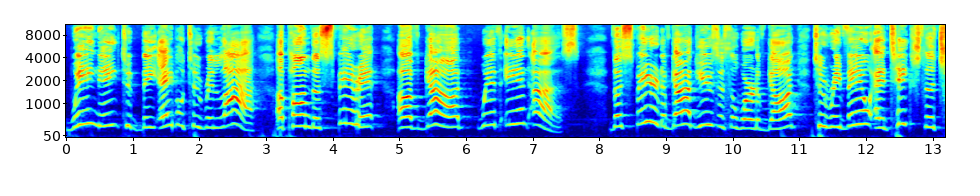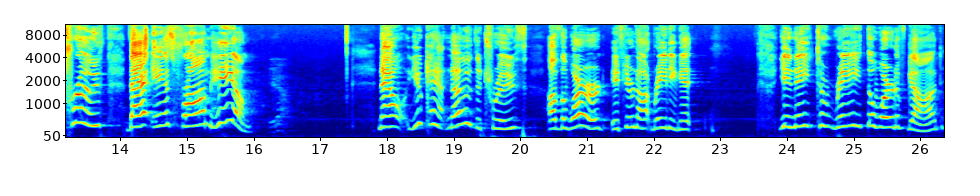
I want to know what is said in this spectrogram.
We need to be able to rely upon the Spirit of God within us. The Spirit of God uses the Word of God to reveal and teach the truth that is from Him. Yeah. Now, you can't know the truth of the Word if you're not reading it you need to read the Word of God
